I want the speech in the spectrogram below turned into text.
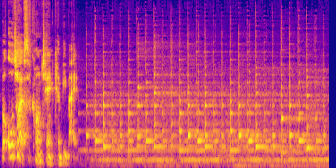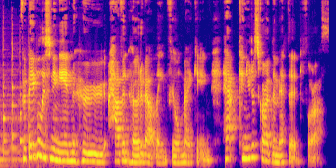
but all types of content can be made. For people listening in who haven't heard about lean filmmaking, how can you describe the method for us?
